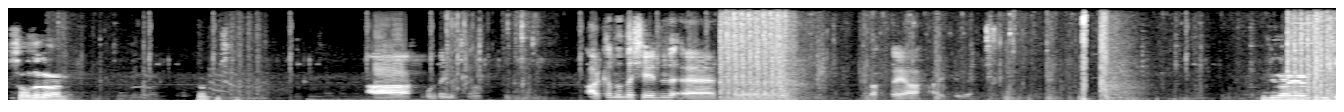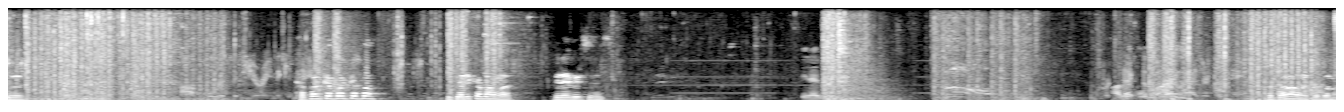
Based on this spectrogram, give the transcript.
Solda da var. Yokmuş. Aa buradaymış lan. Arkada da şeyde de eee eee, Uzakta ya Ayşe'de. İki tane yer tutuyorsunuz. Op 4 is securing the container. Kapan kapan kapan. Bir tane kapan var. Birebirsiniz. Birebir. Biohazard container. Kapan alın kapanı.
